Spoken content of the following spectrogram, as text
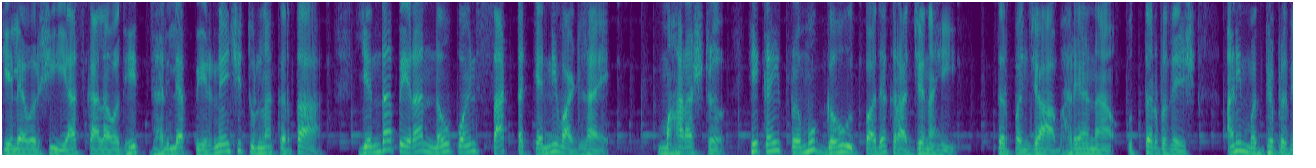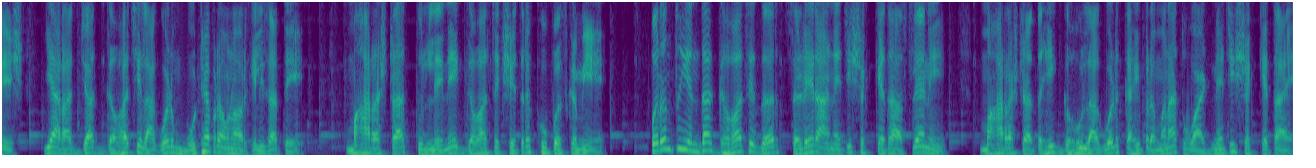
गेल्या वर्षी याच कालावधीत झालेल्या पेरण्यांची तुलना करता यंदा पेरा नऊ पॉईंट सात टक्क्यांनी वाढलाय महाराष्ट्र हे काही प्रमुख गहू उत्पादक राज्य नाही तर पंजाब हरियाणा उत्तर प्रदेश आणि मध्य प्रदेश या राज्यात गव्हाची लागवड मोठ्या प्रमाणावर केली जाते. महाराष्ट्रात तुलनेने गव्हाचे क्षेत्र खूपच कमी आहे. परंतु यंदा गव्हाचे दर चढे राहण्याची शक्यता असल्याने महाराष्ट्रातही गहू लागवड काही प्रमाणात वाढण्याची शक्यता आहे.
